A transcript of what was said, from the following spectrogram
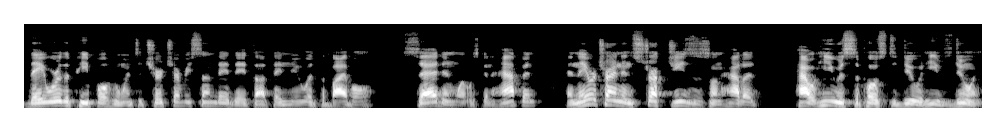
They were the people who went to church every Sunday. They thought they knew what the Bible said and what was going to happen, and they were trying to instruct Jesus on how to how he was supposed to do what he was doing.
